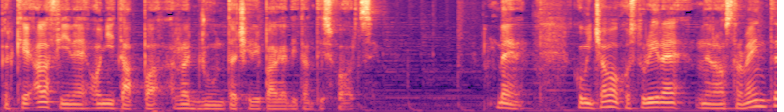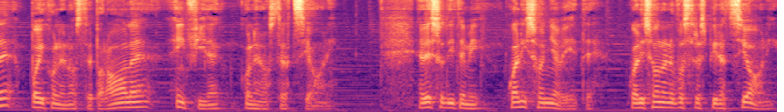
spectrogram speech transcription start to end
perché alla fine ogni tappa raggiunta ci ripaga di tanti sforzi. Bene, cominciamo a costruire nella nostra mente, poi con le nostre parole e infine con le nostre azioni. E adesso ditemi quali sogni avete, quali sono le vostre aspirazioni,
